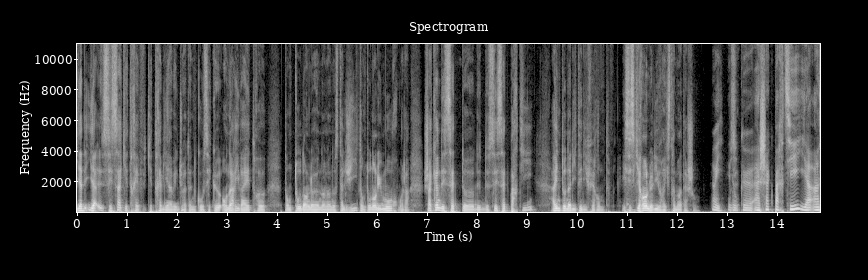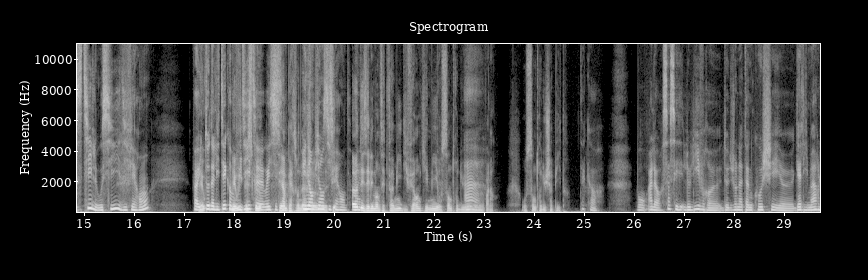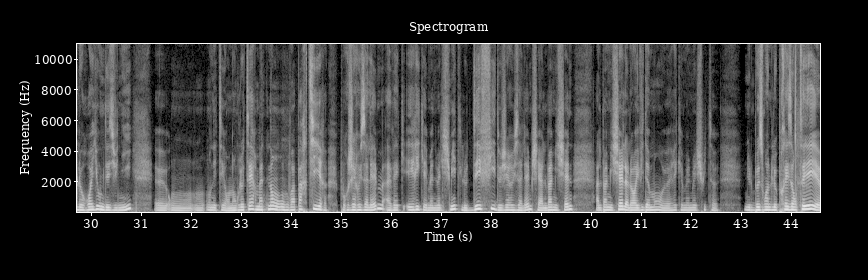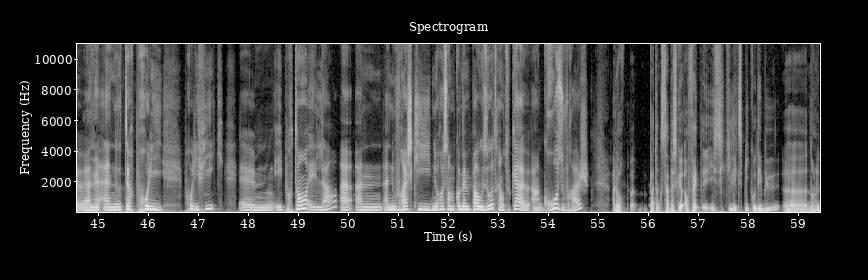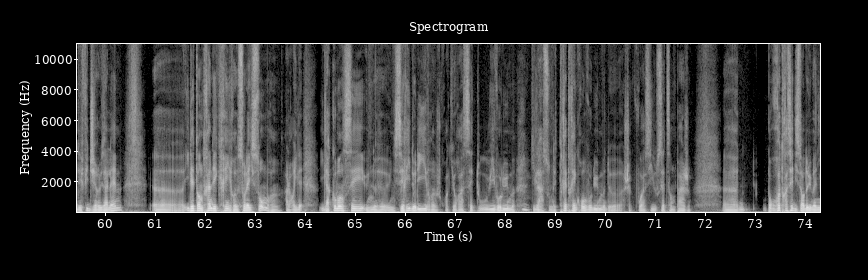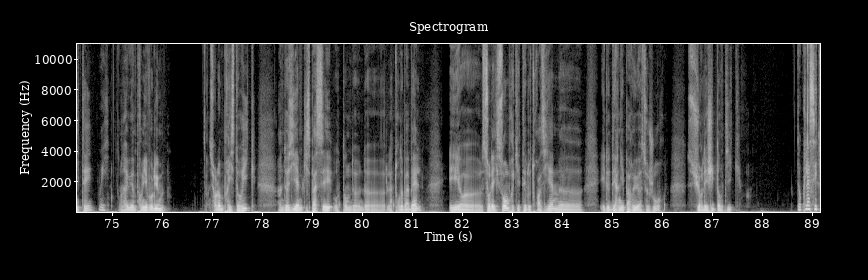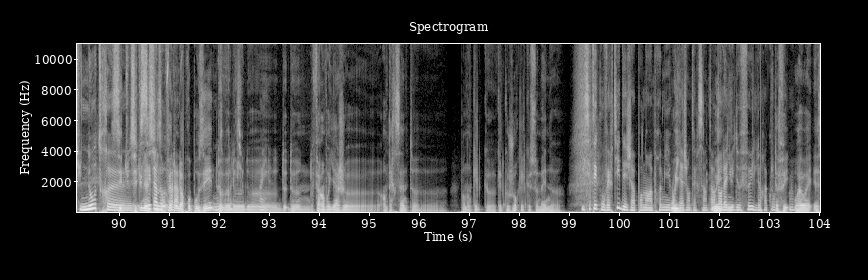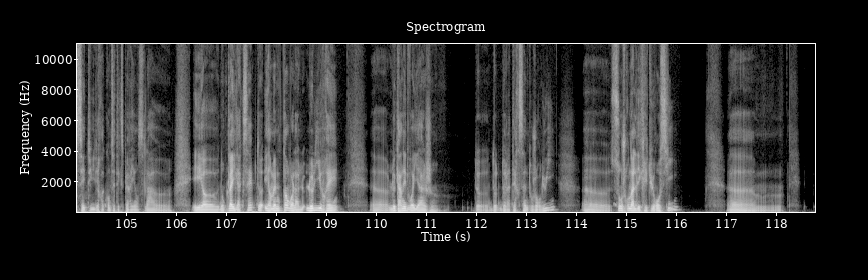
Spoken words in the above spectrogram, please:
Il y a, des- il y a- c'est ça qui est très, qui est très bien avec Jonathan Coe, c'est qu'on arrive à être euh, tantôt dans, le, dans la nostalgie, tantôt dans l'humour. Voilà, chacun des sept, de, de ces sept parties a une tonalité différente, et c'est ce qui rend le livre extrêmement attachant. Oui, et donc euh, à chaque partie, il y a un style aussi différent. Enfin, Mais une tonalité, comme vous oui, dites. euh, oui, c'est un personnage, Une ambiance différente. Un Ouais. des éléments de cette famille différente qui est mis au centre du, Ah. euh, voilà, au centre du chapitre. D'accord. Bon, alors ça c'est le livre euh, de Jonathan Coe chez euh, Gallimard, Le Royaume des Unis. Euh, on, on- était en Angleterre, maintenant on va partir pour Jérusalem avec Eric Emmanuel Schmitt, Le défi de Jérusalem chez Albin Michel. Albin Michel, alors évidemment, euh, Eric Emmanuel Schmitt, euh, nul besoin de le présenter, euh, un, auteur proli- prolifique. Euh, et pourtant, et là, un, un- ouvrage qui ne ressemble quand même pas aux autres, et en tout cas euh, un gros ouvrage. Alors, pas tant que ça, parce qu'en en fait, ce qu'il explique au début, euh, dans le défi de Jérusalem, euh, il est en train d'écrire Soleil sombre. Alors, il, il a commencé une, une série de livres, je crois qu'il y aura 7 ou 8 volumes, Mm. qui là sont des très très gros volumes, de à chaque fois 6 ou 700 pages, euh, pour retracer l'histoire de l'humanité. Oui. On a eu un premier volume sur l'homme préhistorique, un deuxième qui se passait au temps de, de la tour de Babel, et euh, Soleil sombre qui était le troisième euh, et le dernier paru à ce jour sur l'Égypte antique. Donc là, c'est une autre. euh, C'est une un incise. En autre- fait, voilà. on lui a proposé Une de, de, Oui. faire un voyage euh, en Terre Sainte pendant quelques, quelques jours, quelques semaines. Il s'était converti déjà pendant un premier Oui. voyage en Terre Sainte. hein. Oui, Dans la il- nuit de feu, il le raconte. Tout à fait. Mm. Ouais, ouais. il raconte cette expérience-là. euh, et euh, donc là, il accepte. Et en même temps, voilà, le, le livret, euh, le carnet de voyage de, de- de la Terre Sainte aujourd'hui, euh, son journal d'écriture aussi.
